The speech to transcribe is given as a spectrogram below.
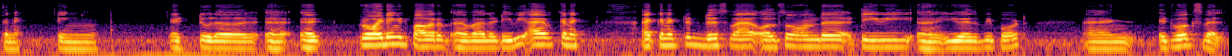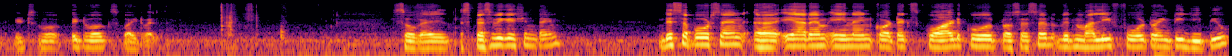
connecting it to the uh, uh, providing it power uh, via the TV I have connect I connected this via also on the TV USB uh, port and it works well. It's it works quite well so guys specification time. This supports an uh, ARM A9 Cortex quad core processor with Mali 420 GPU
